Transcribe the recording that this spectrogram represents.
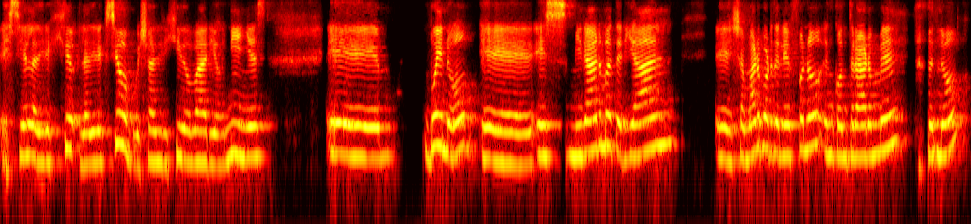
mm. sí en la dirección, la dirección, porque ya he dirigido varios niños. Eh, bueno, eh, es mirar material, eh, llamar por teléfono, encontrarme ¿no?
